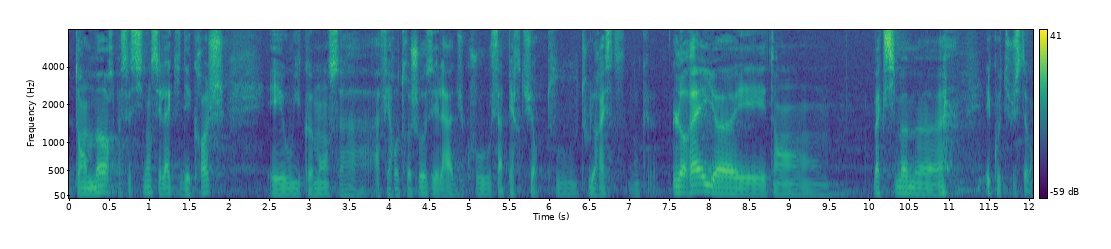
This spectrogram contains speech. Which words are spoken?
temps mort, parce que sinon c'est là qu'ils décrochent et où ils commencent à, faire autre chose. Et là, du coup, ça perturbe tout, le reste. Donc euh, l'oreille euh, est en maximum euh, écoute, justement.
